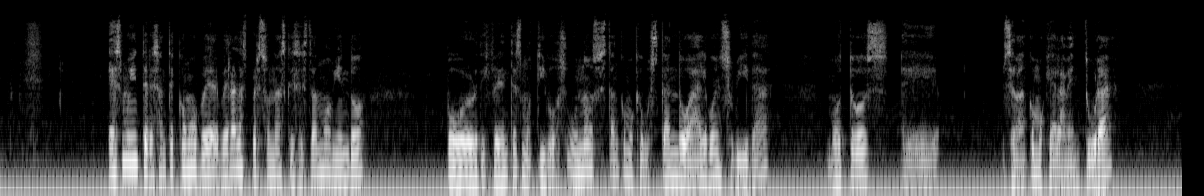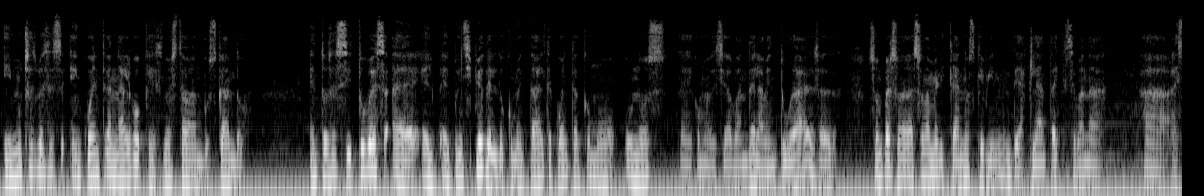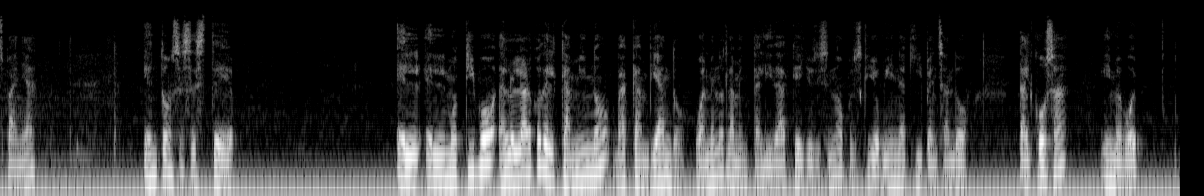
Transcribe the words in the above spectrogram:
Es muy interesante cómo ver, ver a las personas que se están moviendo por diferentes motivos. Unos están como que buscando algo en su vida, otros eh, se van como que a la aventura y muchas veces encuentran algo que no estaban buscando. Entonces, si tú ves eh, el, principio del documental, te cuentan como unos, eh, como decía, van de la aventura, son personas, son americanos que vienen de Atlanta y que se van a, a, España. Entonces, este, el, motivo a lo largo del camino va cambiando, o al menos la mentalidad que ellos dicen, no, pues es que yo vine aquí pensando tal cosa y me voy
